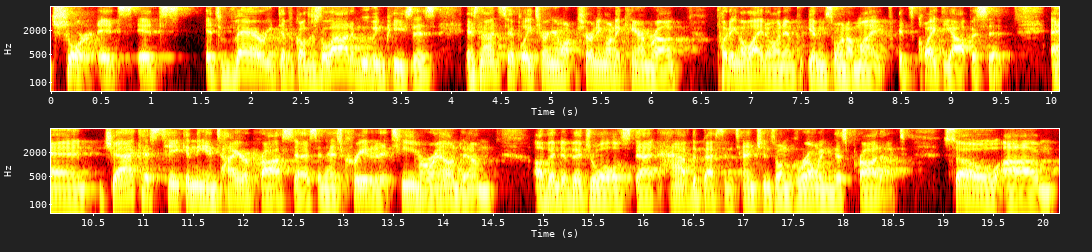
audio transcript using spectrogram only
short. It's it's it's very difficult. There's a lot of moving pieces. It's not simply turning on, turning on a camera, putting a light on, and giving someone a mic. It's quite the opposite. And Jack has taken the entire process and has created a team around him of individuals that have the best intentions on growing this product. So um,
